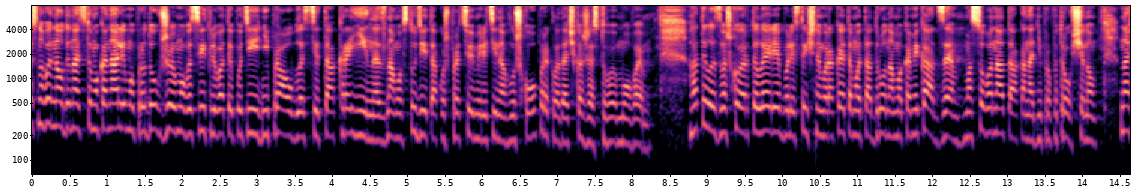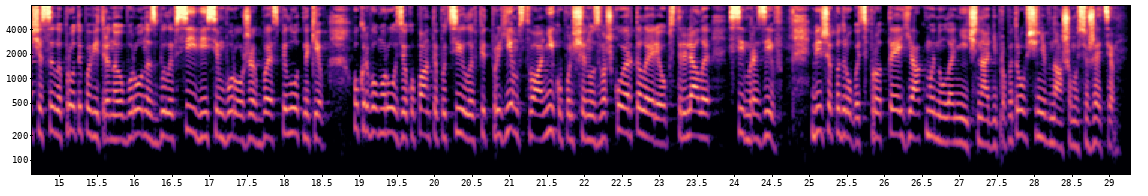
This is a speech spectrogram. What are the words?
Час новин на 11 каналі. Ми продовжуємо висвітлювати події Дніпра, області та країни. З нами в студії також працює Мілітіна Глушко, перекладачка жестової мови. Гатили з важкої артилерії, балістичними ракетами та дронами камікадзе. Масована атака на Дніпропетровщину. Наші сили протиповітряної оборони збили всі вісім ворожих безпілотників. У кривому розі окупанти поцілили в підприємство, а Нікопольщину з важкої артилерії обстріляли сім разів. Більше подробиць про те, як минула ніч на Дніпропетровщині в нашому сюжеті. –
